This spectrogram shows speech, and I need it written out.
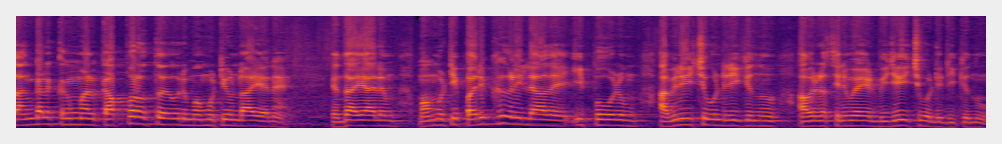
സങ്കല്പങ്ങൾക്കപ്പുറത്ത് ഒരു മമ്മൂട്ടി ഉണ്ടായേനെ. എന്തായാലും മമ്മൂട്ടി പരുക്കുകളില്ലാതെ ഇപ്പോഴും അഭിനയിച്ചു കൊണ്ടിരിക്കുന്നു അവരുടെ സിനിമയിൽ വിജയിച്ചു കൊണ്ടിരിക്കുന്നു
